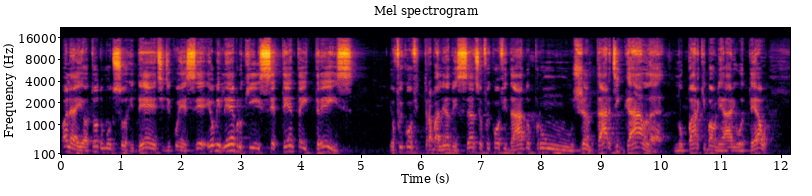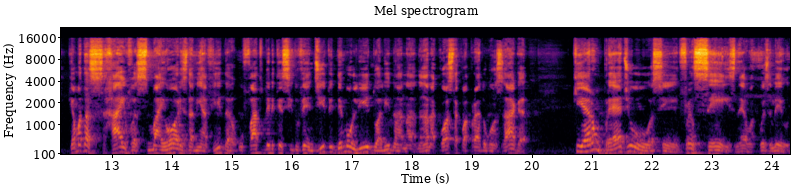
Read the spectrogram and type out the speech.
Olha aí, ó, todo mundo sorridente de conhecer. Eu me lembro que em 73, eu fui trabalhando em Santos, eu fui convidado para um jantar de gala no Parque Balneário Hotel que é uma das raivas maiores da minha vida, o fato dele ter sido vendido e demolido ali na, na, na Ana Costa com a Praia do Gonzaga, que era um prédio assim francês, né? uma coisa meio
